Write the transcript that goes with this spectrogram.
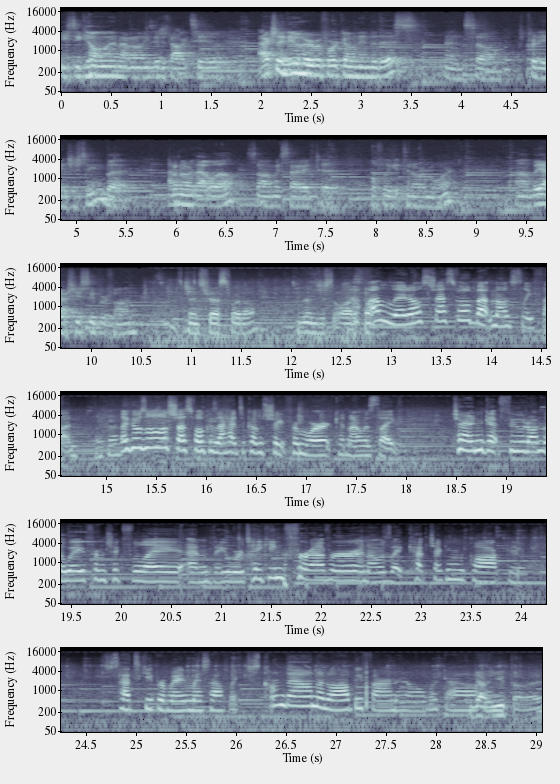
easygoing, I don't know, easy to talk to. I actually knew her before coming into this, and so it's pretty interesting, but I don't know her that well, so I'm excited to hopefully get to know her more. Um, but yeah, she's super fun. It's been stressful at all. It's been just a lot of fun. A little stressful, but mostly fun. Okay. Like it was a little stressful because I had to come straight from work and I was like trying to get food on the way from Chick-fil-A and they were taking forever and I was like kept checking the clock and just had to keep reminding myself like just calm down it'll all be fun it'll all work out. You gotta eat though, right?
